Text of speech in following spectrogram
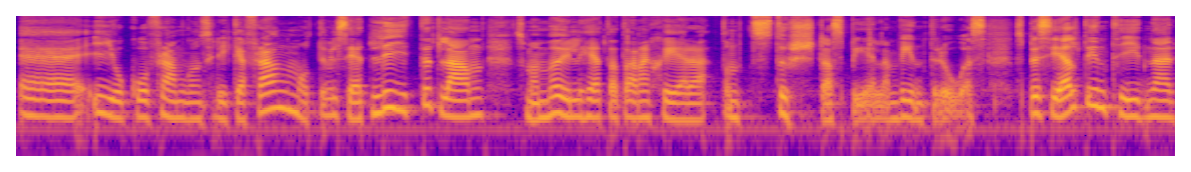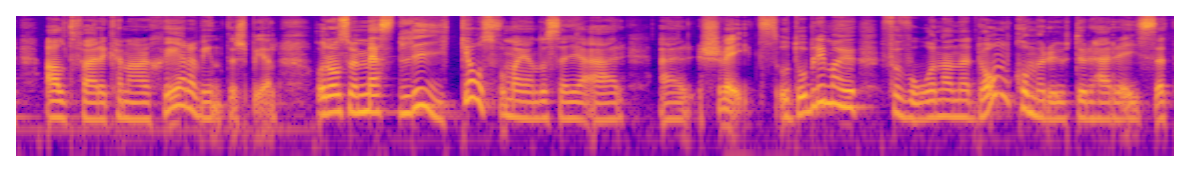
eh, IOK framgångsrika framåt. Det vill säga ett litet land som har möjlighet att arrangera de största spelen, vinter-OS. Speciellt i en tid när allt färre kan arrangera vinterspel. Och de som är mest lika oss får man ju ändå säga är, är Schweiz. Och då blir man ju förvånad när de kommer ut ur det här racet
